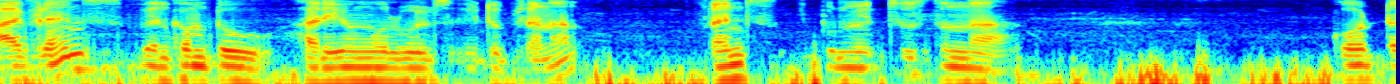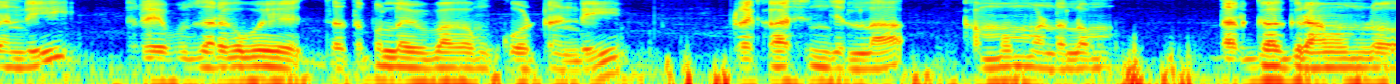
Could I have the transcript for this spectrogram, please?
Hi friends welcome to Hari Ongoles YouTube channel friends ఇప్పుడు మీరు చూస్తున్న కోర్ట్ అండి. రేపు జరగబోయే జతపల్ల విభాగం కోర్ట్ అండి. ప్రకాశం జిల్లా ఖమ్మం మండలం దర్గా గ్రామంలో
